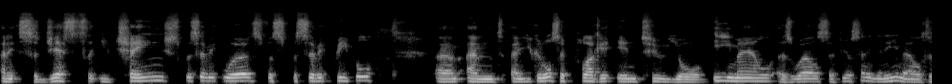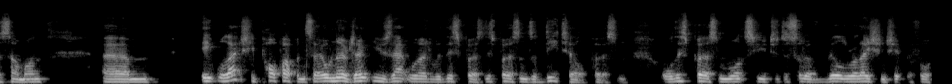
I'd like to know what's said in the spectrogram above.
and it suggests that you change specific words for specific people. Um, and uh, you can also plug it into your email as well. So if you're sending an email to someone, um, it will actually pop up and say, oh no, don't use that word with this person. This person's a detail person, or this person wants you to, to sort of build a relationship before.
